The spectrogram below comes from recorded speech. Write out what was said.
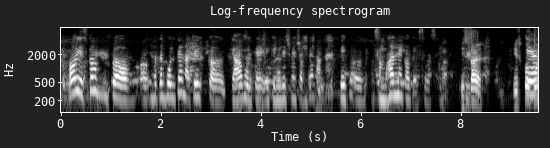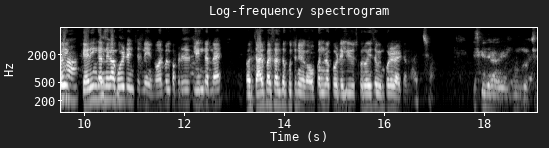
और इसका मतलब बोलते हैं ना कि क्या बोलते हैं एक इंग्लिश में शब्द है ना कि संभालने का कैसे उसको? इसका इसको कोई हाँ। कैरिंग करने का कोई टेंशन नहीं है। नॉर्मल कपड़े से क्लीन करना है और चार पाँच साल तक तो कुछ नहीं होगा। ओपन रखो डेली यूज़ करो ये सब इम्पोर्टेड आइटम है। अच्छा। इसकी जरा अच्छे।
